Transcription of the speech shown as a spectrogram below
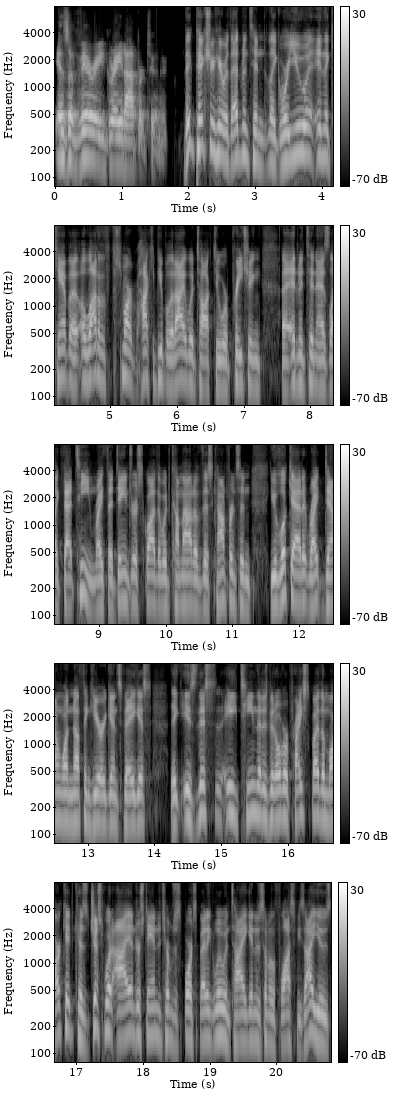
is a very great opportunity. Big picture here with Edmonton. Like, were you in the camp? A, lot of smart hockey people that I would talk to were preaching uh, Edmonton as like that team, right? The dangerous squad that would come out of this conference. And you look at it, right? Down one nothing here against Vegas. Like, is this a team that has been overpriced by the market? Because just what I understand in terms of sports betting, Lou, and tying into some of the philosophies I use,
